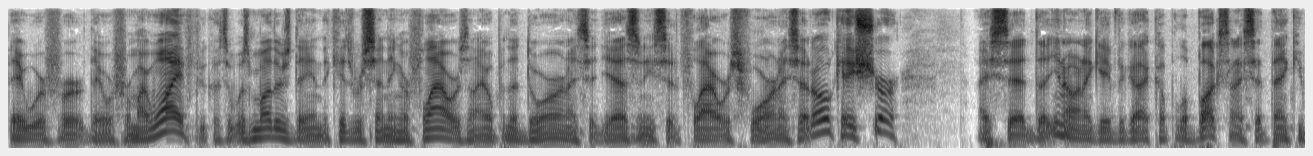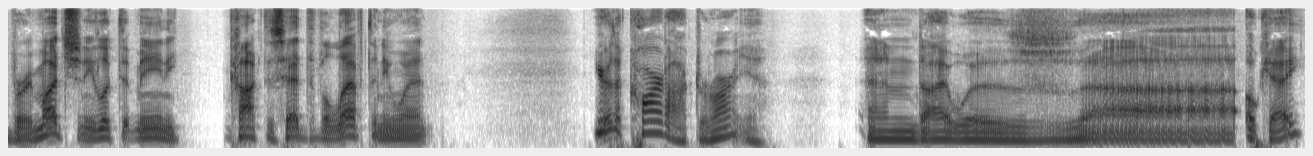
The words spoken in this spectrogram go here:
They were for they were for my wife because it was Mother's Day, and the kids were sending her flowers. And I opened the door, and I said yes, and he said flowers for, and I said okay, sure. I said, uh, you know, and I gave the guy a couple of bucks, and I said thank you very much, and he looked at me and he cocked his head to the left, and he went, "You're the car doctor, aren't you?" And I was, uh, okay.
